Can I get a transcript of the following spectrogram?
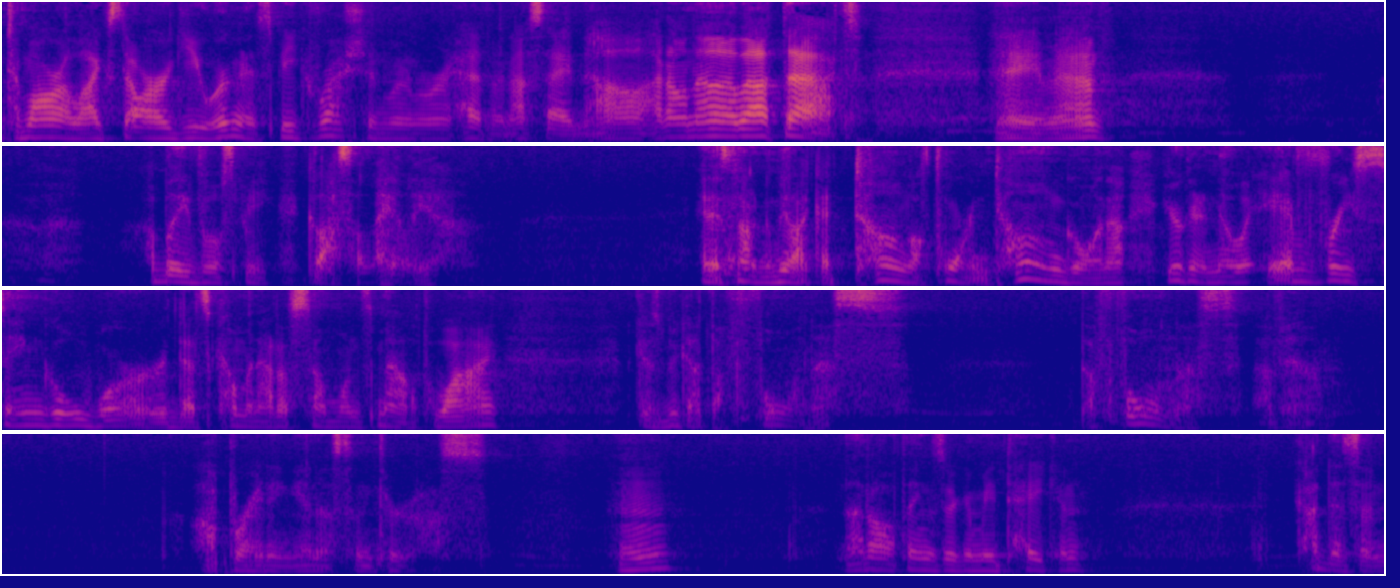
Tamara likes to argue we're going to speak Russian when we're in heaven. I say, no, I don't know about that. Amen. I believe we'll speak glossolalia. And it's not going to be like a tongue, a foreign tongue going out. You're going to know every single word that's coming out of someone's mouth. Why? Because we got the fullness, the fullness of Him operating in us and through us. Hmm? Not all things are going to be taken. God doesn't,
